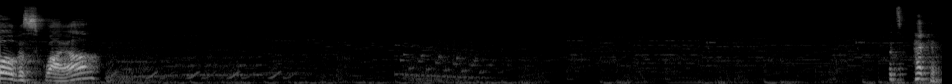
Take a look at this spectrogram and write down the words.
Over, Squire. Let's peck him.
